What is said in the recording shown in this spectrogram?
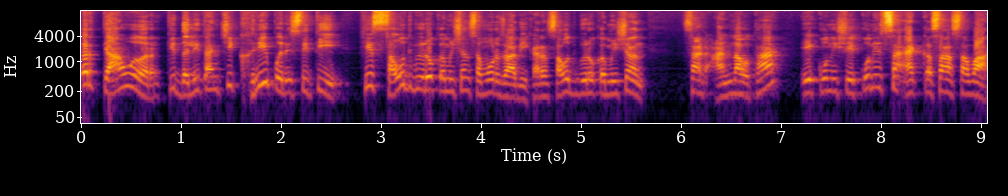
तर त्यावर की दलितांची खरी परिस्थिती ही साऊथ ब्युरो कमिशन समोर जावी. कारण साऊथ ब्युरो कमिशन आणला होता एकोणीसशे एकोणीसचा ऍक्ट कसा असावा?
